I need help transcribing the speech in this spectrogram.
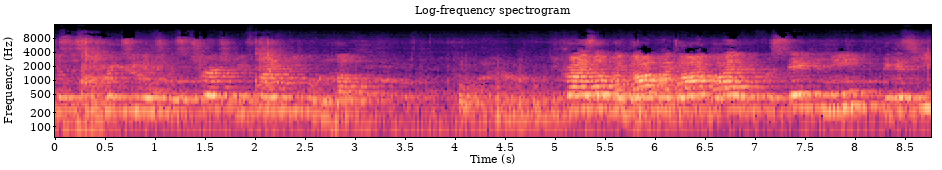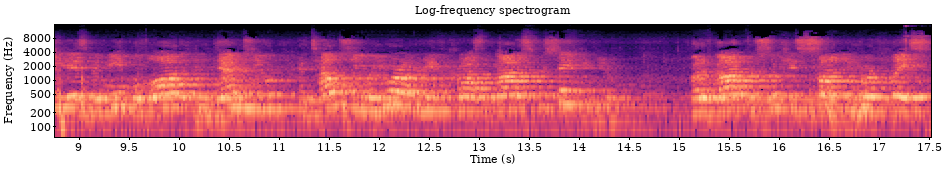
just as he brings you into his church and you find people who love you. He cries out, My God, my God, why have you forsaken me? Because he is beneath the law that condemns you and tells you when you are underneath the cross that God has forsaken you. But if God forsook his son in your place,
